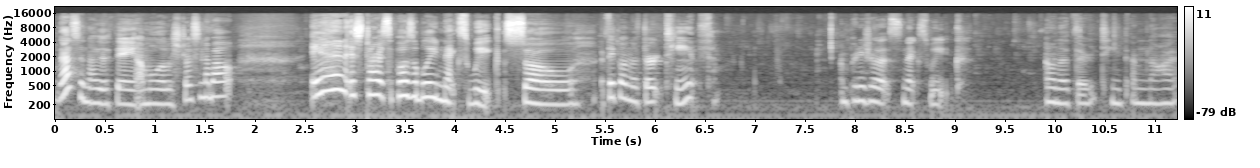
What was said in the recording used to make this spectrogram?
that's another thing I'm a little stressing about. And it starts supposedly next week. So I think on the 13th, I'm pretty sure that's next week on the 13th. I'm not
